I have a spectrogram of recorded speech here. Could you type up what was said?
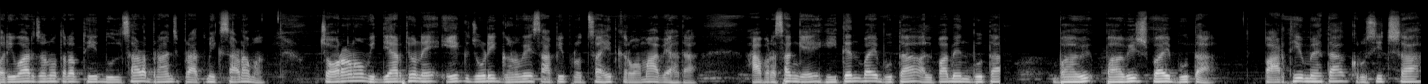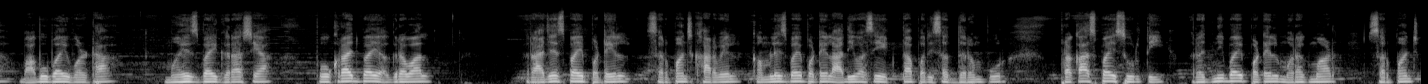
પરિવારજનો તરફથી દુલસાડ બ્રાન્ચ પ્રાથમિક શાળામાં ચોરાણું વિદ્યાર્થીઓને એક જોડી ગણવેશ આપી પ્રોત્સાહિત કરવામાં આવ્યા હતા. આ પ્રસંગે હિતેનભાઈ ભૂતા, અલ્પાબેન ભૂતા, ભાવિ, ભાવિશભાઈ ભૂતા, પાર્થિવ મહેતા, કૃષિત શાહ, બાબુભાઈ વરઠા, મહેશભાઈ ગરાસિયા પોખરાજભાઈ અગ્રવાલ, રાજેશભાઈ પટેલ, સરપંચ ખારવેલ, કમલેશભાઈ પટેલ, આદિવાસી એકતા પરિષદ ધરમપુર, પ્રકાશભાઈ સુરતી, રજનીભાઈ પટેલ મરગમાળ, સરપંચ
